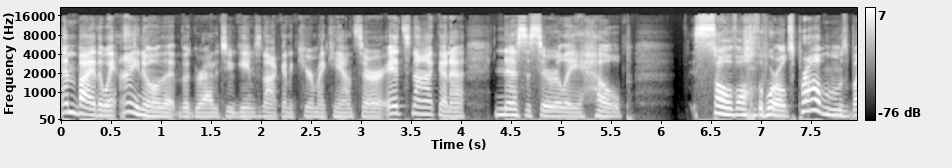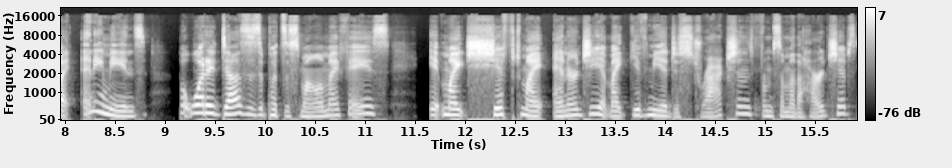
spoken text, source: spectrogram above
and by the way, I know that the gratitude game is not going to cure my cancer. It's not going to necessarily help solve all the world's problems by any means. But what it does is it puts a smile on my face. It might shift my energy. It might give me a distraction from some of the hardships.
